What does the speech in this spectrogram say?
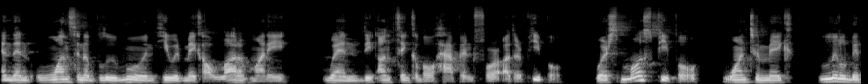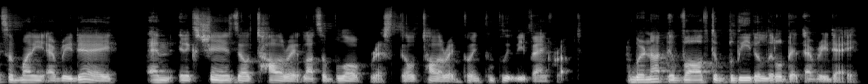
And then once in a blue moon, he would make a lot of money when the unthinkable happened for other people. Whereas most people want to make little bits of money every day. And in exchange, they'll tolerate lots of blow up risk. They'll tolerate going completely bankrupt. We're not evolved to bleed a little bit every day.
